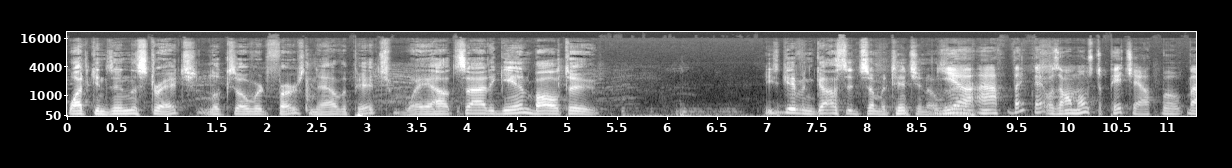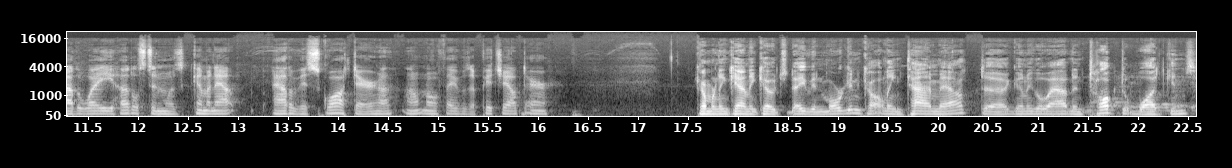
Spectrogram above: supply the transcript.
Watkins in the stretch, looks over at first. Now the pitch, way outside again, ball two. He's giving Gossage some attention over Yeah, there. Yeah, I think that was almost a pitch out. Well, by the way, Huddleston was coming out out of his squat there. I, I don't know if there was a pitch out there. Cumberland County coach David Morgan calling timeout. Uh, going to go out and talk to Watkins.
